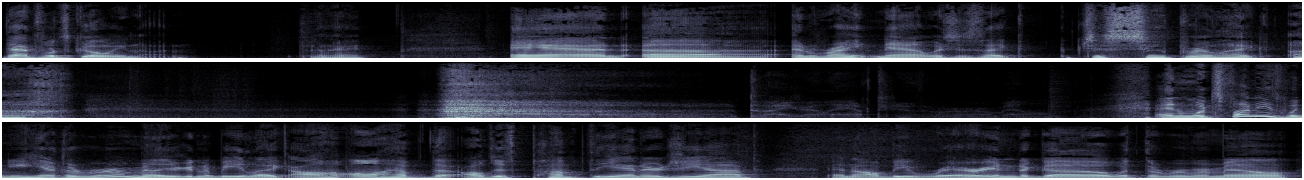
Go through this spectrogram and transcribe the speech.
that's what's going on. Okay, and uh and right now it's just like just super like ugh. to? And what's funny is when you hear the rumor mill, you're gonna be like, I'll I'll have the I'll just pump the energy up and I'll be raring to go with the rumor mill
